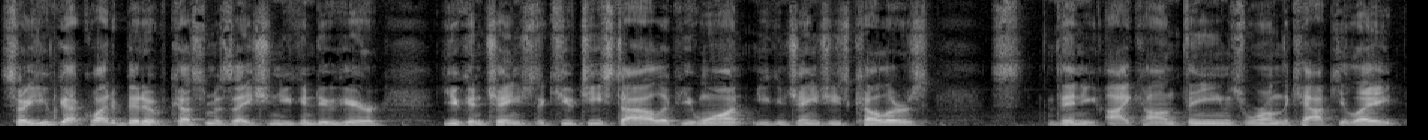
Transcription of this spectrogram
So you've got quite a bit of customization you can do here. You can change the QT style if you want. You can change these colors. Then icon themes, we're on the calculate.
